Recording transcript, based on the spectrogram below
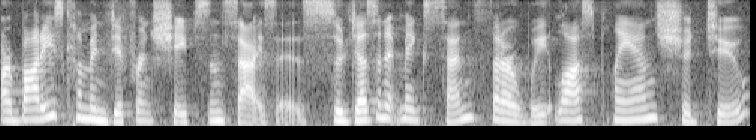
Our bodies come in different shapes and sizes, so doesn't it make sense that our weight loss plans should too?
